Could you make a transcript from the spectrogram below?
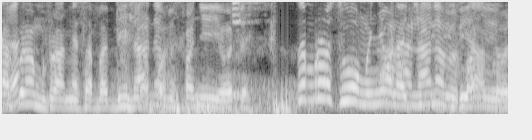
Hakuna mtu amesababisha Nani amefanya hiyo yote? Sasa bro, si wewe mwenyewe unachiti nani bibi yako.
